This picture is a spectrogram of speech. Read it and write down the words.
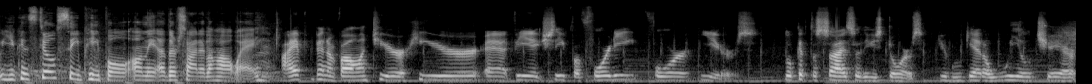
You can still see people on the other side of the hallway. I've been a volunteer here at VHC for 44 years. Look at the size of these doors. You can get a wheelchair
